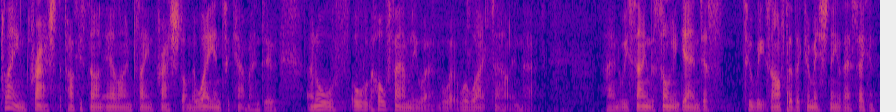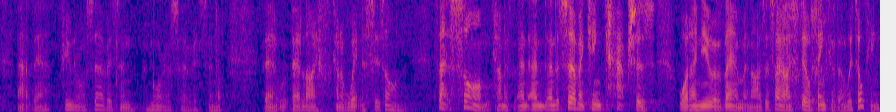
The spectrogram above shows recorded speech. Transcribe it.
plane crashed, the Pakistan airline plane crashed on the way into Kathmandu. And all, all, the whole family were, were, were wiped out in that. And we sang the song again just two weeks after the commissioning of their second, at their funeral service and memorial service. And their, their life kind of witnesses on that song kind of, and, and, and the servant king captures what I knew of them. And as I say, I still think of them. We're talking,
